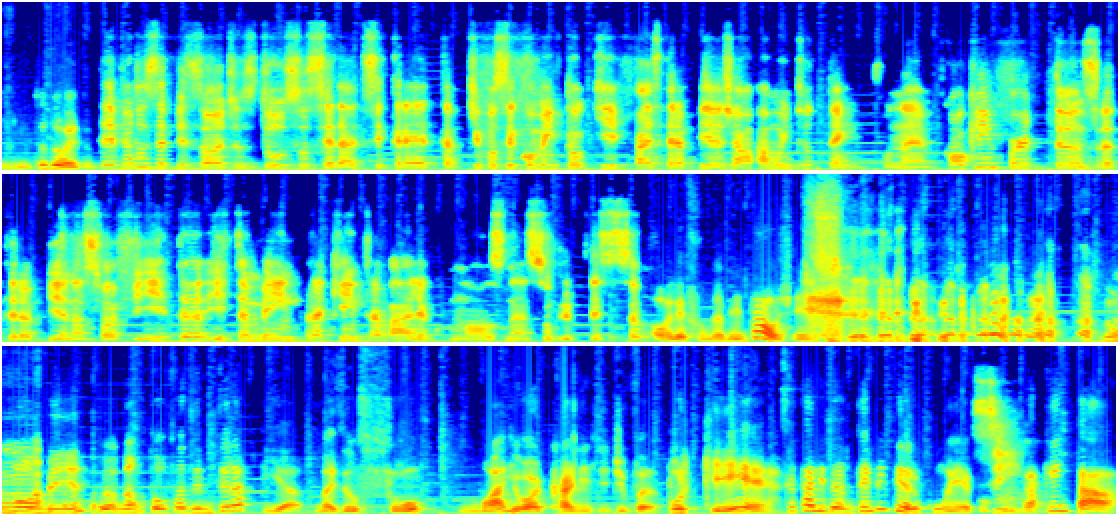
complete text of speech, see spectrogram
Muito doido. Teve um dos episódios do Sociedade Secreta que você comentou que faz terapia já há muito tempo, né? Qual que é a importância da terapia na sua vida e também para quem trabalha com nós, né, sobre pressão? Olha, é fundamental, gente. no momento, eu não tô fazendo terapia, mas eu sou maior carne de divã. Porque você tá lidando o tempo inteiro com ego. Sim. Pra quem tá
